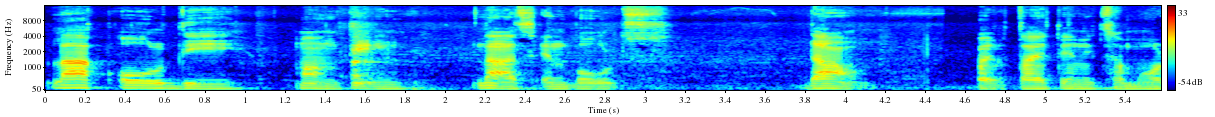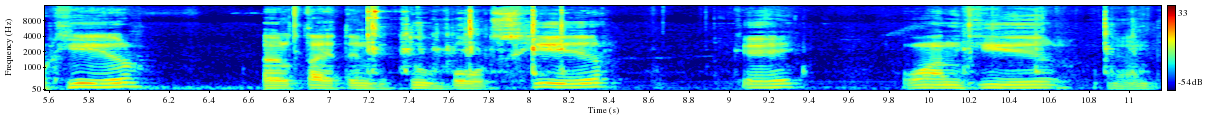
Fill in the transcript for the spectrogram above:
lock all the mounting nuts and bolts down. I'll tighten it some more here I'll tighten the two bolts here okay? One here and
